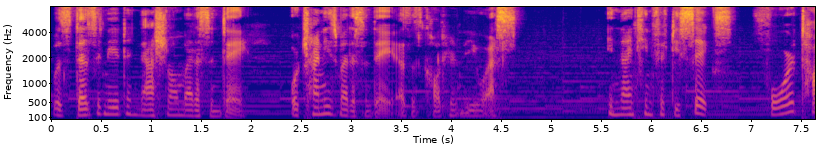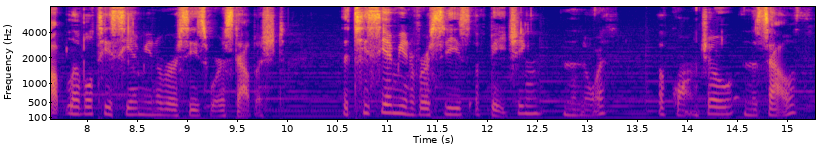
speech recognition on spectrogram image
was designated National Medicine Day, or Chinese Medicine Day as it's called here in the US. In 1956, four top level TCM universities were established the TCM universities of Beijing in the north, of Guangzhou in the south,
